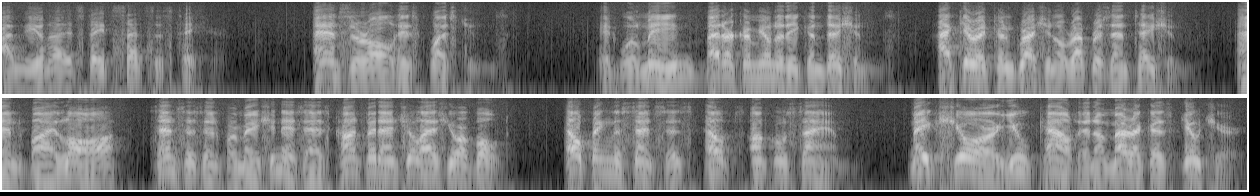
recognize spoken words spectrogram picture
I'm the United States Census taker. Answer all his questions. It will mean better community conditions, accurate congressional representation, and by law, census information is as confidential as your vote. Helping the census helps Uncle Sam. Make sure you count in America's future.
